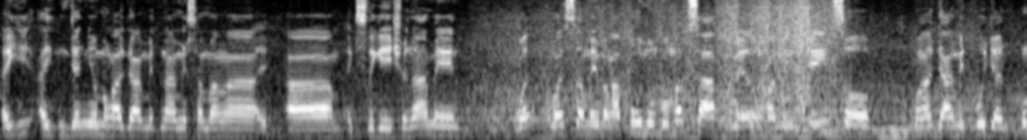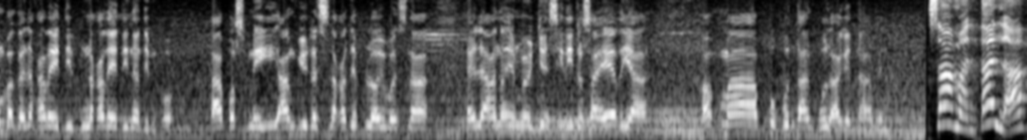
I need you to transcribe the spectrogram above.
ay, ay dyan yung mga gamit namin sa mga um, extrication namin. Wa- Once na may mga punong bumagsak, meron kaming chainsaw, mga gamit po dyan, kumbaga naka-ready, naka-ready na din po. Tapos may ambulance naka-deploy once na kailangan ng emergency dito sa area, ma- mapupuntahan po agad namin. Samantala,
